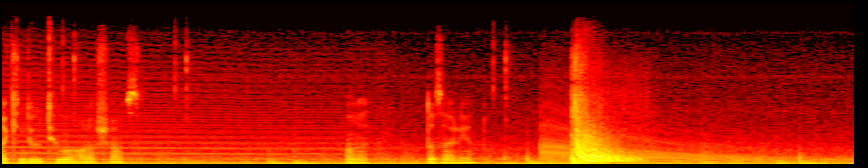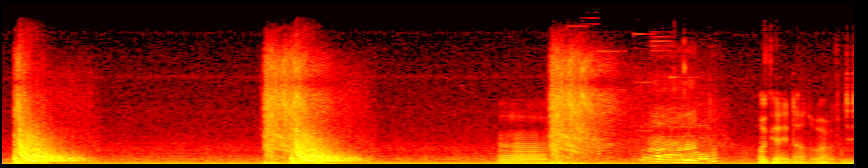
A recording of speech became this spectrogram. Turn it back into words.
I can do two auto shots on it, this alien. Uh, okay, that worked.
